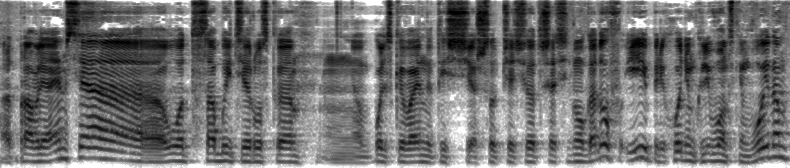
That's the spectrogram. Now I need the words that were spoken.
отправляемся. От событий русско-польской войны 1654-67 годов и переходим к Ливонским войнам.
